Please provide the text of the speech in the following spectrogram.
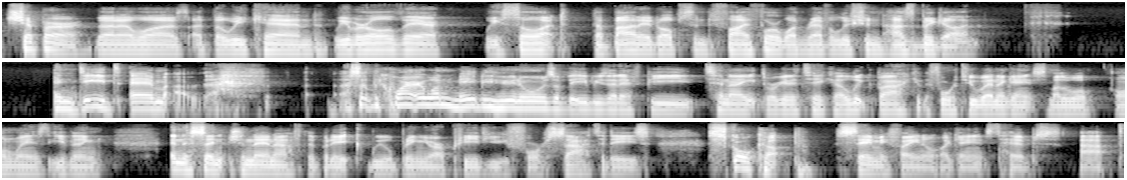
chipper than I was at the weekend. We were all there. We saw it. The Barry Robson 541 revolution has begun. Indeed. Um, a slightly quieter one, maybe. Who knows of the ABZFP tonight? We're going to take a look back at the 4 2 win against Motherwell on Wednesday evening in the cinch. And then after the break, we'll bring you our preview for Saturday's Skol Cup semi final against Hibs at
